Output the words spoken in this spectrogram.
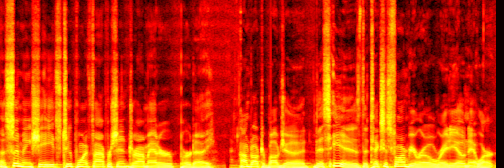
assuming she eats 2.5% dry matter per day. I'm Dr. Bob Judd. This is the Texas Farm Bureau Radio Network.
